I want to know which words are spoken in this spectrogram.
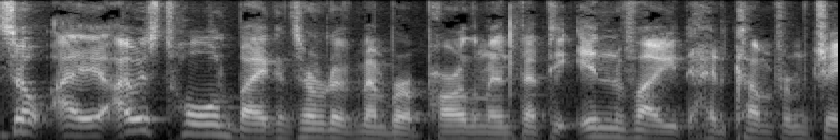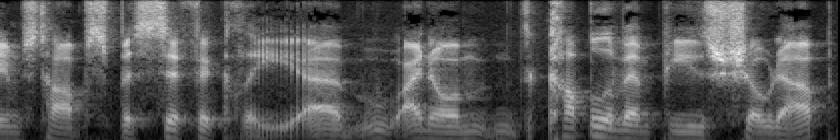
So I, I, was told by a Conservative member of Parliament that the invite had come from James Topp specifically. Uh, I know a couple of MPs showed up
